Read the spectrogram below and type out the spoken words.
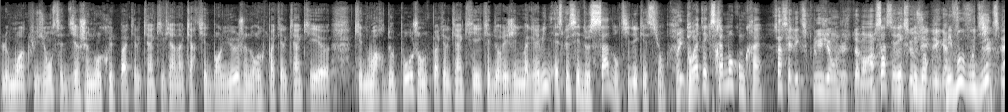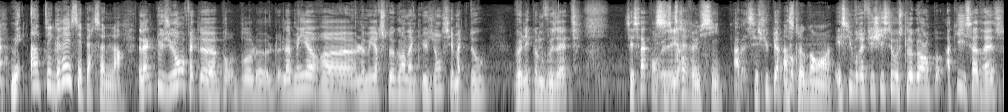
Le mot inclusion, c'est de dire je ne recrute pas quelqu'un qui vient d'un quartier de banlieue, je ne recrute pas quelqu'un qui est, euh, noir de peau, je ne recrute pas quelqu'un qui est d'origine maghrébine. Est-ce que c'est de ça dont il est question Pour être extrêmement concret. Ça, c'est l'exclusion, justement. Ça, c'est l'exclusion. Mais vous, vous dites, mais intégrer ces personnes-là. L'inclusion, en fait, le, pour, le, la meilleure, euh, le meilleur slogan d'inclusion, c'est McDo. Venez comme vous êtes. C'est ça qu'on veut dire. C'est très réussi. Ah bah, c'est super. Un slogan. Et si vous réfléchissez au slogan, à qui il s'adresse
